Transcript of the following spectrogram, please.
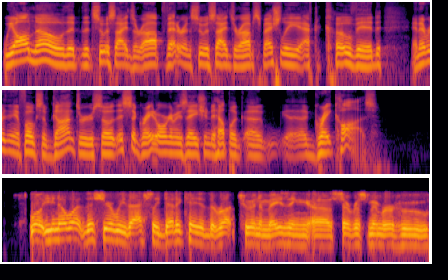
we all know that, that suicides are up, veteran suicides are up, especially after COVID and everything that folks have gone through. So this is a great organization to help a, a, a great cause. Well, you know what? This year we've actually dedicated the Ruck to an amazing uh, service member who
